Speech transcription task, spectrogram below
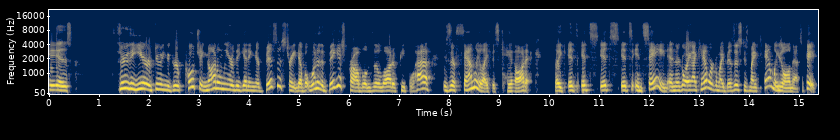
is through the year of doing the group coaching not only are they getting their business straightened out but one of the biggest problems that a lot of people have is their family life is chaotic. Like it's it's it's it's insane. And they're going i can't work on my business because my family's all a mess. Okay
